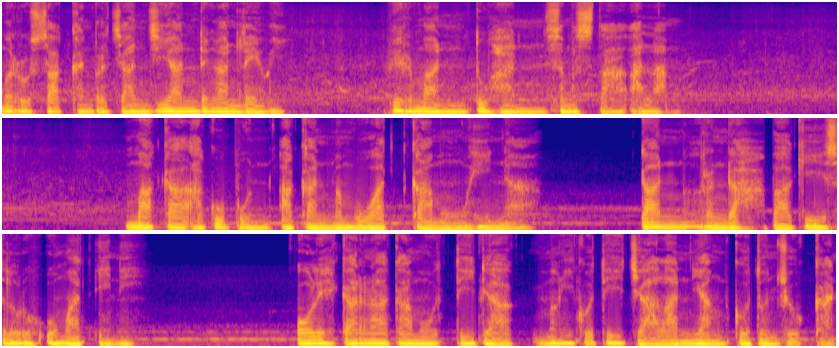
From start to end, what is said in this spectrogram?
merusakkan perjanjian dengan Lewi, firman Tuhan semesta alam. Maka aku pun akan membuat kamu hina dan rendah bagi seluruh umat ini. Oleh karena kamu tidak mengikuti jalan yang kutunjukkan,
